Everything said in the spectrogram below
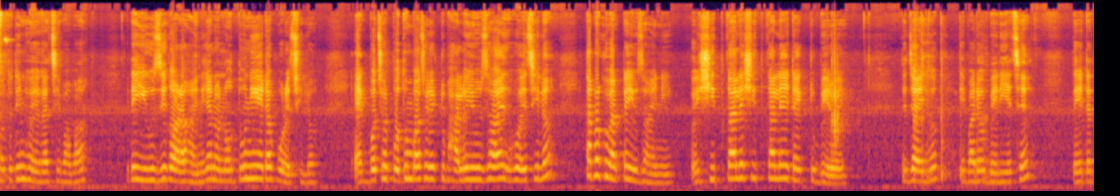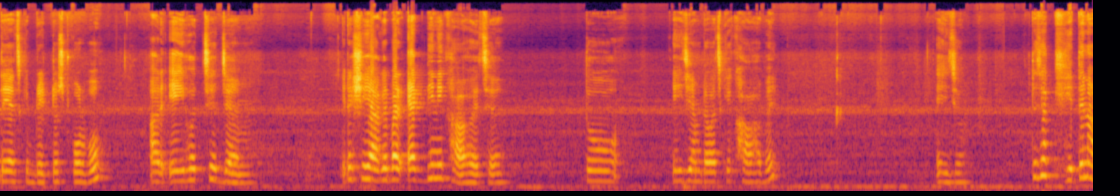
কতদিন হয়ে গেছে বাবা? এটা ইউজই করা হয়নি। জানো, নতুনই এটা পড়েছিল। এক বছর, প্রথম বছর একটু ভালো ইউজ হয়, হয়েছিল, তারপর খুব একটা ইউজ হয়নি। ওই শীতকালে শীতকালে এটা একটু বেরোয়। তো যাই হোক, এবারেও বেরিয়েছে। তো এটাতে আজকে ব্রেড টোস্ট করব। আর এই হচ্ছে জ্যাম এটা সেই আগেরবার একদিনই খাওয়া হয়েছে। তো এই জ্যামটাও আজকে খাওয়া হবে। এই যে, এটা যা খেতে না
